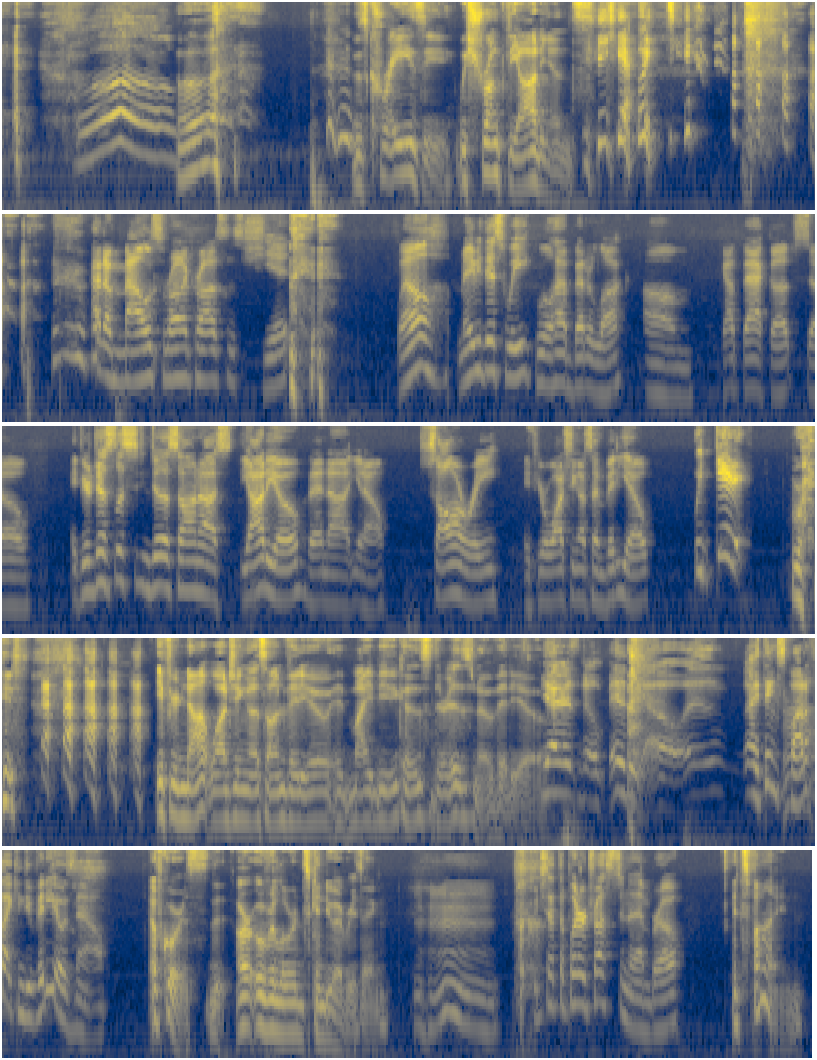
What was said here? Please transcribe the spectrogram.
Whoa. Uh, it was crazy. We shrunk the audience. yeah, we did. Had a mouse run across this shit. Well, maybe this week we'll have better luck. Um, got backup, so if you're just listening to us on us the audio, then uh, you know, sorry. If you're watching us on video, we did it. Right? If you're not watching us on video, it might be because there is no video. yeah, there's no video. I think Spotify can do videos now. Of course, our overlords can do everything. hmm We just have to put our trust in them, bro. It's fine.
